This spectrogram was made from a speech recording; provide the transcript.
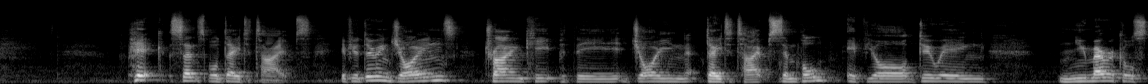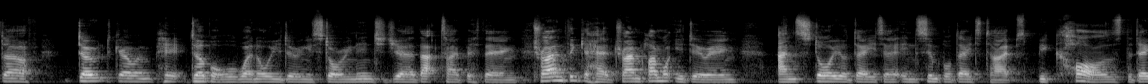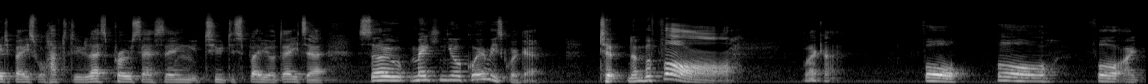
pick sensible data types. If you're doing joins, try and keep the join data type simple. If you're doing numerical stuff, don't go and pick double when all you're doing is storing an integer, that type of thing. Try and think ahead, try and plan what you're doing and store your data in simple data types because the database will have to do less processing to display your data, so making your queries quicker. Tip number four. Okay. Four, four, four. I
